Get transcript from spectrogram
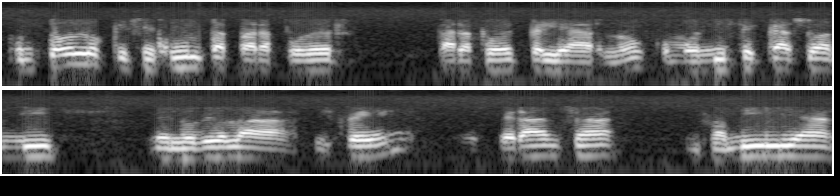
con todo lo que se junta para poder para poder pelear, ¿no? Como en este caso a mí me lo dio la mi fe, mi esperanza, mi familia,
